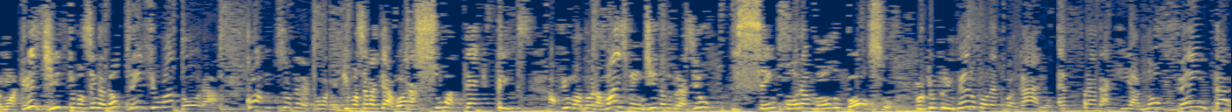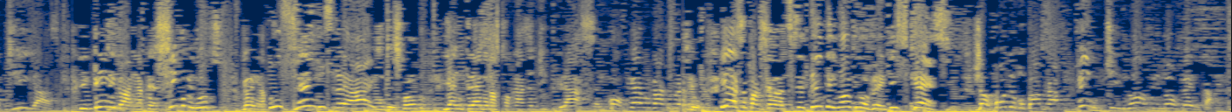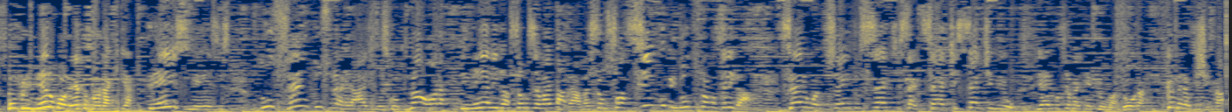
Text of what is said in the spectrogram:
Eu não acredito que você ainda não tem filmadora. Corre pro seu telefone, que você vai ter agora a sua TechPix, a filmadora mais vendida do Brasil e sem pôr a mão no bolso. Porque o primeiro boleto bancário é para daqui a 90 dias. E quem ligar em até 5 minutos ganha 200 reais de desconto e a entrega na sua casa de graça, em qualquer lugar do Brasil. E essa parcela de R$ 79,90, esquece! Já vou derrubar para R$ 29,90. O primeiro boleto para daqui a 3 meses, 200 reais de desconto na hora e nem a ligação você vai pagar, mas são só 5 minutos para você ligar. 0800 777 7000. E aí você vai ter filmadora, câmera digital.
